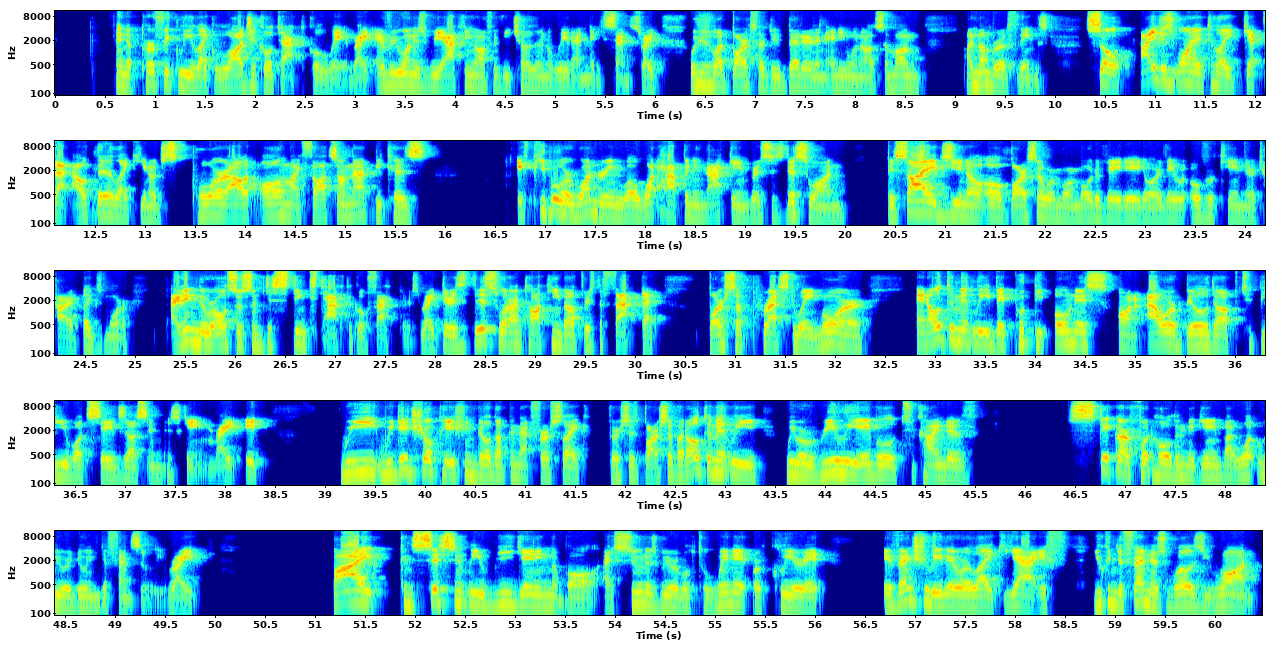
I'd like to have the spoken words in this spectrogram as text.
in a perfectly like logical tactical way right everyone is reacting off of each other in a way that makes sense right which is what barca do better than anyone else among a number of things so I just wanted to like get that out there, like, you know, just pour out all my thoughts on that because if people were wondering, well, what happened in that game versus this one, besides, you know, oh, Barca were more motivated or they overcame their tired legs more. I think there were also some distinct tactical factors, right? There's this, what I'm talking about. There's the fact that Barca pressed way more. And ultimately, they put the onus on our buildup to be what saves us in this game, right? It we we did show patient build up in that first leg versus Barca, but ultimately we were really able to kind of stick our foothold in the game by what we were doing defensively, right? By consistently regaining the ball as soon as we were able to win it or clear it. Eventually they were like, yeah, if you can defend as well as you want,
